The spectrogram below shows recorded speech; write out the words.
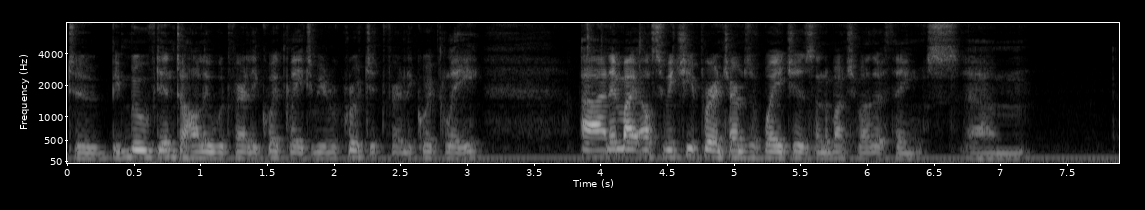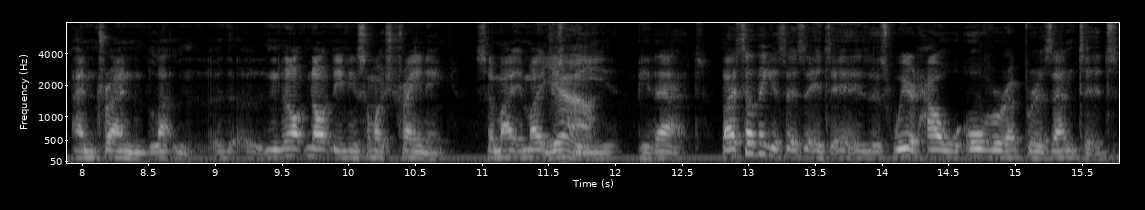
to be moved into Hollywood fairly quickly, to be recruited fairly quickly, uh, and it might also be cheaper in terms of wages and a bunch of other things. Um, and try and not not needing so much training. So it might it might just Yeah. be be that. But I still think it's it's, it's it's weird how overrepresented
